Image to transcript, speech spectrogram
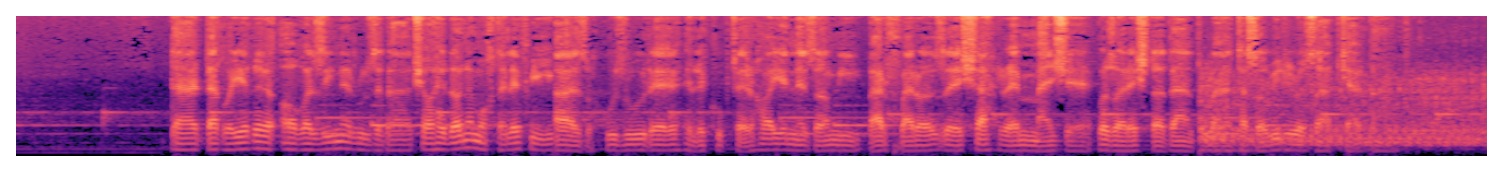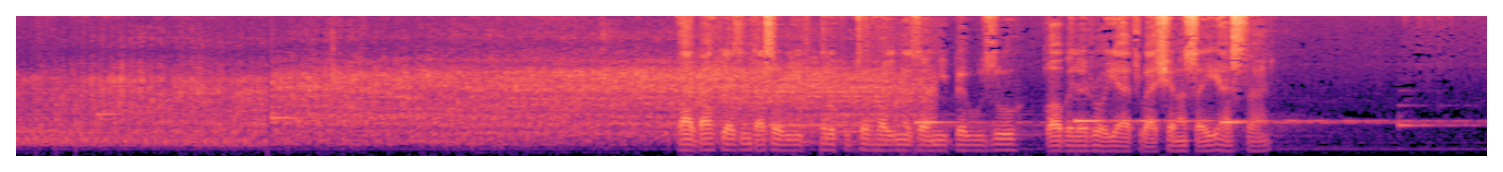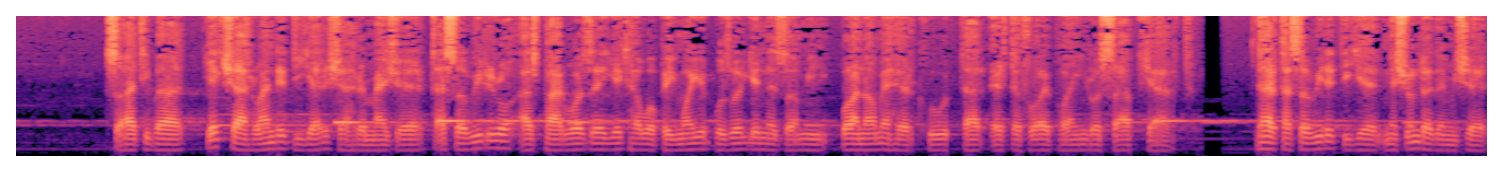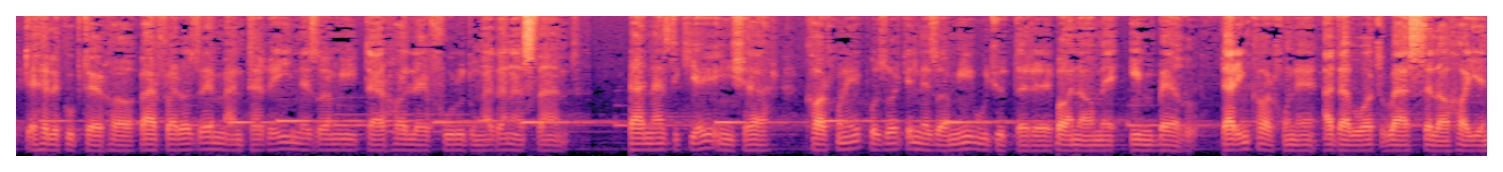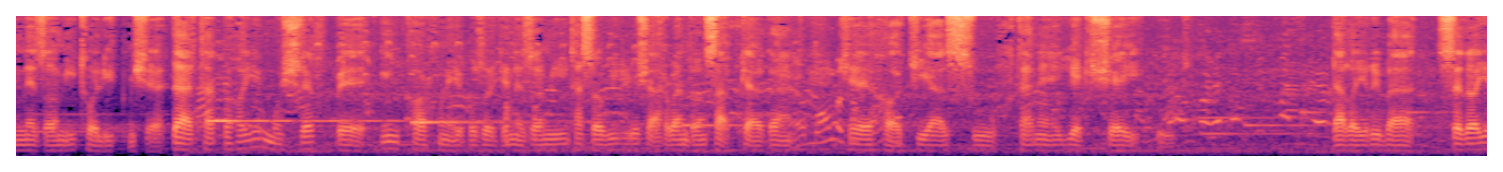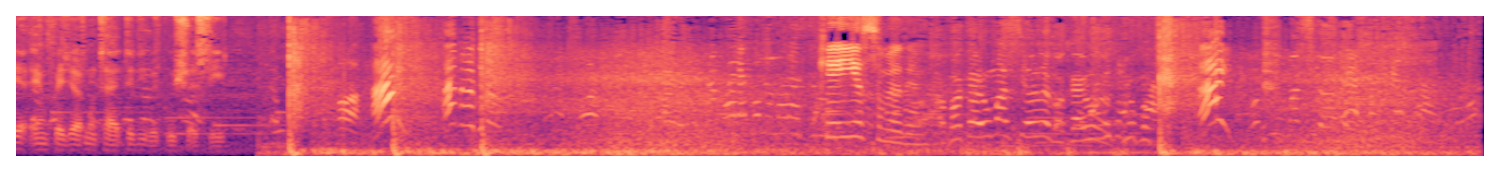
در دقایق آغازین روز بعد شاهدان مختلفی از حضور هلیکوپترهای نظامی بر فراز شهر مژه گزارش دادند و تصاویری را ضبط کردند. در برخی از این تصاویر هلیکوپترهای نظامی به وضوح قابل رویت و شناسایی هستند. ساعتی بعد یک شهروند دیگر شهر مژه تصاویری رو از پرواز یک هواپیمای بزرگ نظامی با نام هرکور در ارتفاع پایین رو ثبت کرد. در تصاویر دیگه نشون داده میشه که هلیکوپترها بر فراز منطقه نظامی در حال فرود اومدن هستند. در نزدیکی های این شهر کارخونه بزرگ نظامی وجود داره با نام ایمبل. در این کارخونه ادوات و سلاحهای نظامی تولید میشه. در تپه های مشرف به این کارخونه بزرگ نظامی تصاویری رو شهروندان ثبت کردند که حاکی از سوختن یک شی بود. دقایقی بعد صدای انفجار متعددی به گوش رسید. Que isso, meu Deus? Agora caiu um marciano, agora caiu um. Viu? Ai! Um marciano.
